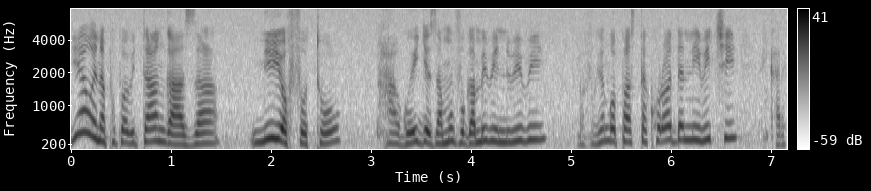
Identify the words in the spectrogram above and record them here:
Yewe na papa bitangaza n'iyo foto ntabwo yigeze amuvugamo ibintu bibi. Bavuge ngo pasita korode ni ibiki Kare-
